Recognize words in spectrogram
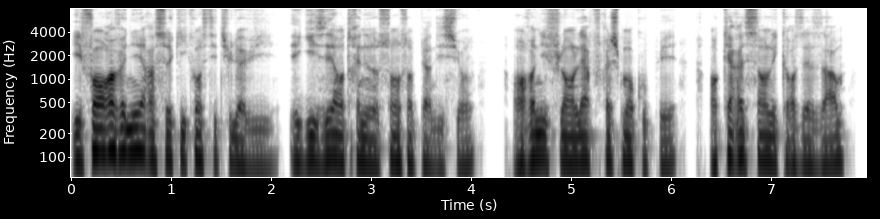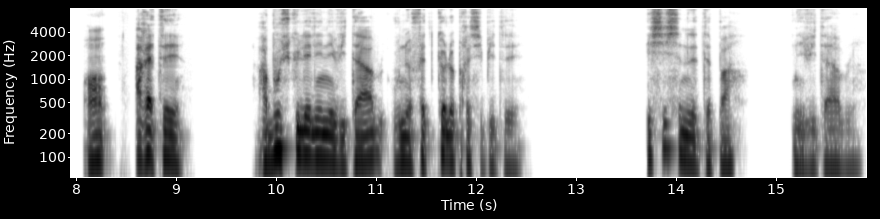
Il faut en revenir à ce qui constitue la vie, aiguiser, entraîner nos sens en perdition, en reniflant l'herbe fraîchement coupée, en caressant l'écorce des arbres, en Arrêtez À bousculer l'inévitable, vous ne faites que le précipiter. Ici, ce ne l'était pas, inévitable?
